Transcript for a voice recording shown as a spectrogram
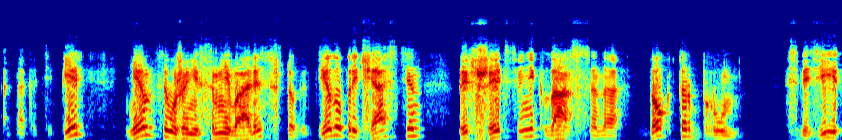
Однако теперь немцы уже не сомневались, что к делу причастен предшественник Ларсена, доктор Брун. В связи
